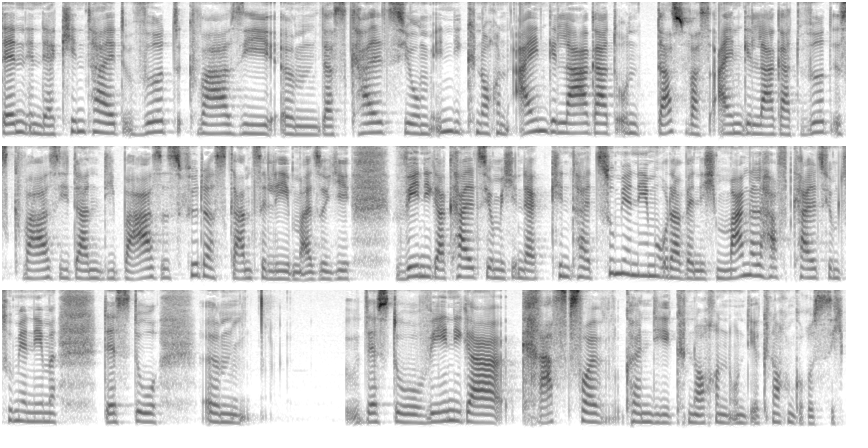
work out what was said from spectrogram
denn in der Kindheit wird quasi ähm, das Kalzium in die Knochen eingelagert und das, was eingelagert wird, ist quasi dann die Basis für das ganze Leben. Also je weniger Kalzium ich in der Kindheit zu mir nehme oder wenn ich mangelhaft Kalzium zu mir nehme, desto ähm, desto weniger kraftvoll können die Knochen und ihr Knochengerüst sich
